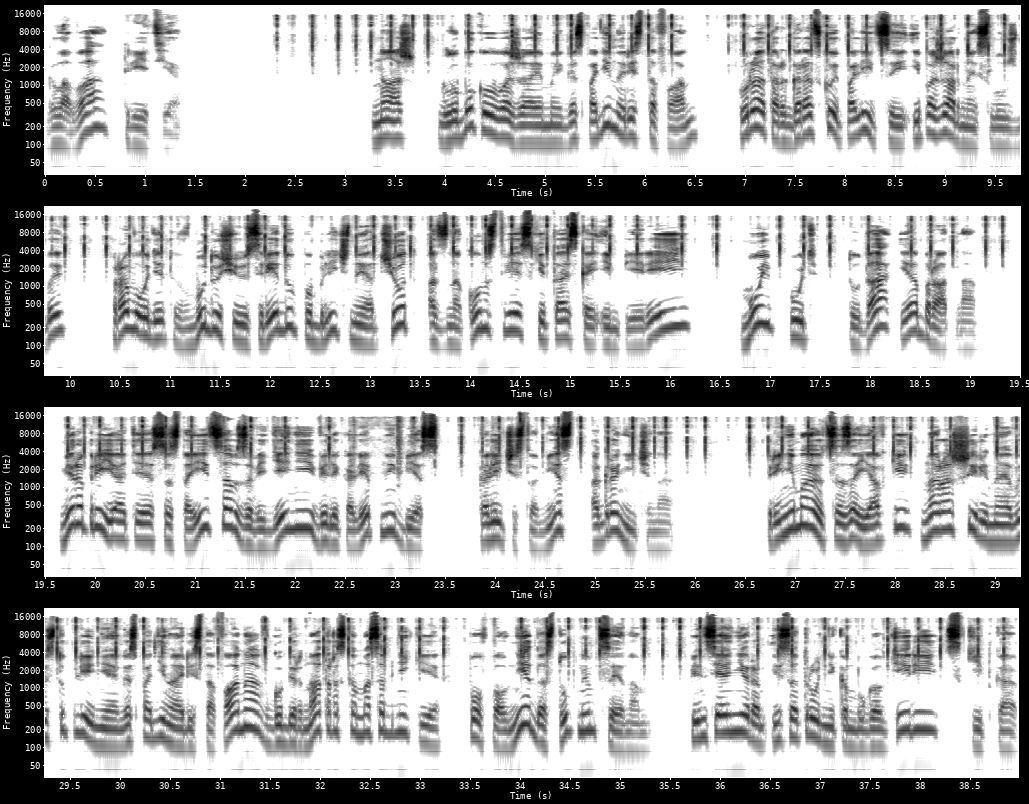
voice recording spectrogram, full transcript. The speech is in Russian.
Глава третья Наш глубоко уважаемый господин Аристофан, куратор городской полиции и пожарной службы, проводит в будущую среду публичный отчет о знакомстве с Китайской империей «Мой путь туда и обратно». Мероприятие состоится в заведении «Великолепный бес». Количество мест ограничено. Принимаются заявки на расширенное выступление господина Аристофана в губернаторском особняке по вполне доступным ценам. Пенсионерам и сотрудникам бухгалтерии скидка.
